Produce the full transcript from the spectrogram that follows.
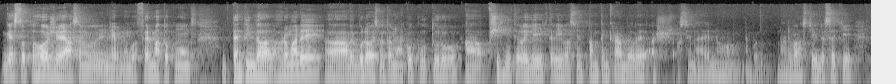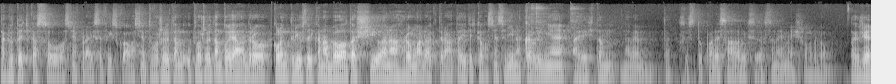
gesto toho, že já jsem, nebo firma Top Monks, ten tým dala dohromady, uh, vybudovali jsme tam nějakou kulturu a všichni ty lidi, kteří vlastně tam tenkrát byli, až asi na jednoho nebo na dva z těch deseti, tak do teďka jsou vlastně v Pricefixu a vlastně tvořili tam, utvořili tam to jádro, kolem kterého se teďka nabyla ta šílená hromada, která tady teďka vlastně sedí na Karlíně a je jich tam, nevím, tak asi 150, abych si asi nejmýšlel. Jo. Takže,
